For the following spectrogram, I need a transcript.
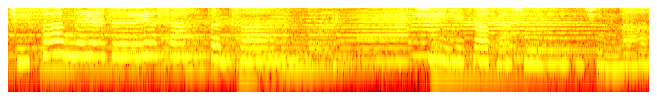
起风的日子留下奔放，细雨飘飘，心晴朗。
